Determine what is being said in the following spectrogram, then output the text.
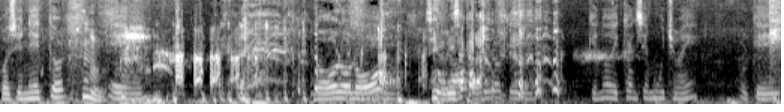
José Néstor. Eh, No, no, no. Sin risa, carajo. Espero que, que no descanse mucho, ¿eh? Porque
